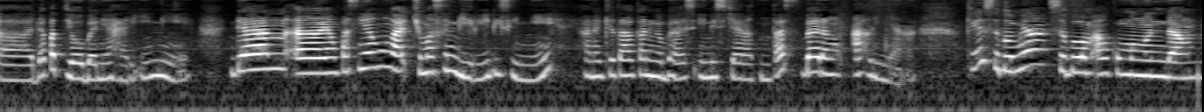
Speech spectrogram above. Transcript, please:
uh, dapat jawabannya hari ini. Dan uh, yang pastinya aku nggak cuma sendiri di sini karena kita akan ngebahas ini secara tuntas bareng ahlinya. Oke, sebelumnya sebelum aku mengundang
